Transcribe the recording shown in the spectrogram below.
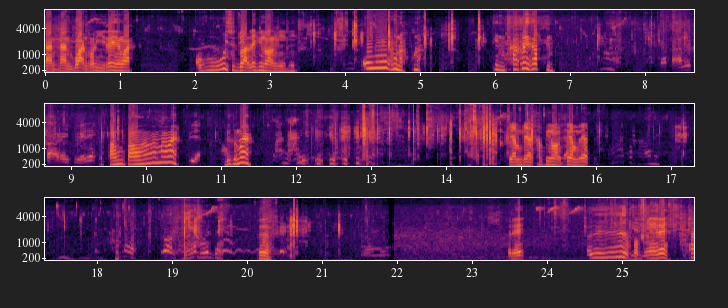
ท่านท่านบอลพอดีเลยยังวะโอ้ยสุดยอดเลยพี่น้องนี่นี่โอ้คุณน่ะคุณน่ะเห็นคักเลยครับจะตามหรือเปล่าได้เสือเด้เปล่าเปล่ามามามาดึกขึ้นมาหวานหวานแต้มแรกครับพี่น้องแต้มแรกต้นแหบุญใส่เออ ไปเลยเออบอกไงเลยมา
